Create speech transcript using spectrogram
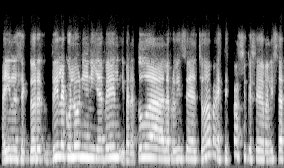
ahí en el sector de la colonia en Illapel y para toda la provincia de Choapa, este espacio que se realiza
